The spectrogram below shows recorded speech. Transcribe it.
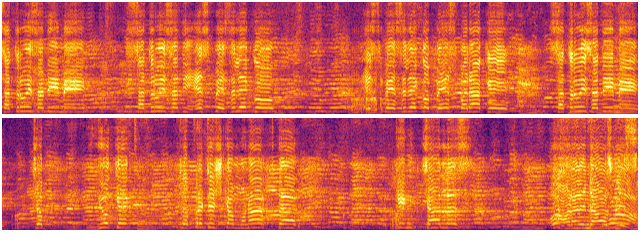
سترویں صدی میں سترویں صدی اس فیصلے کو اس فیصلے کو بیس بنا کے سترویں صدی میں جب یو کے جب برٹش کا منارک تھا کنگ چارلس اس-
